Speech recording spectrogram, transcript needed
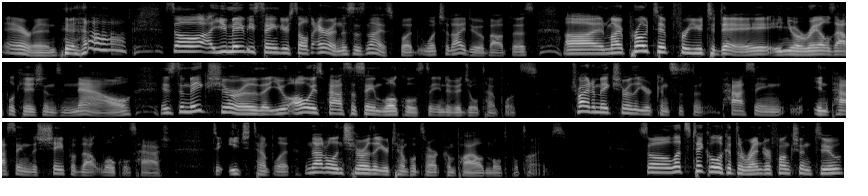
Aaron. so uh, you may be saying to yourself, Aaron, this is nice, but what should I do about this? Uh, and my pro tip for you today in your Rails applications now is to make sure that you always pass the same locals to individual templates. Try to make sure that you're consistent passing in passing the shape of that locals hash to each template, and that'll ensure that your templates are compiled multiple times. So let's take a look at the render function too.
